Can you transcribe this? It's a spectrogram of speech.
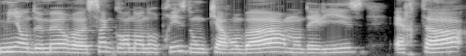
mis en demeure cinq grandes entreprises, donc Carambar, Mondelez, Erta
